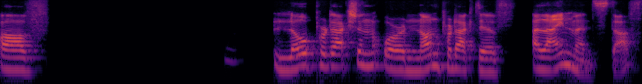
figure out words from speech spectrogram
of low production or non-productive alignment stuff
